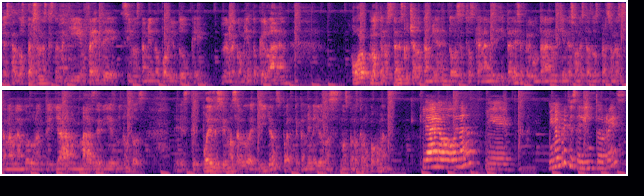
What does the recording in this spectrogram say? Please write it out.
estas dos personas que están aquí enfrente, si nos están viendo por YouTube, que les recomiendo que lo hagan. O los que nos están escuchando también en todos estos canales digitales se preguntarán quiénes son estas dos personas que están hablando durante ya más de 10 minutos. Este, ¿Puedes decirnos algo de ellos para que también ellos nos, nos conozcan un poco más? Claro, hola. Eh, mi nombre es Jocelyn Torres.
